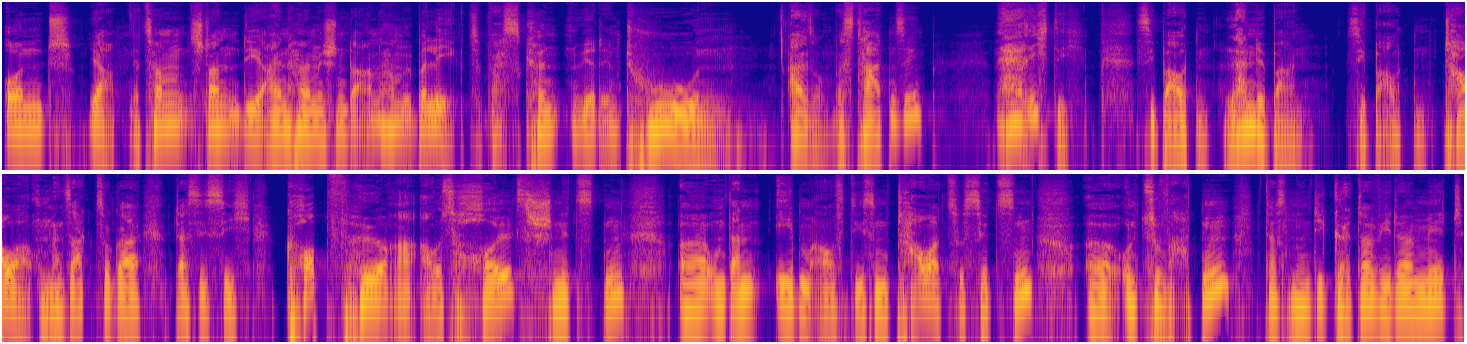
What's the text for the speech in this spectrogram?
Und ja, jetzt haben, standen die Einheimischen da und haben überlegt, was könnten wir denn tun? Also, was taten sie? Na, richtig. Sie bauten Landebahn. Sie bauten Tower und man sagt sogar, dass sie sich Kopfhörer aus Holz schnitzten, äh, um dann eben auf diesem Tower zu sitzen äh, und zu warten, dass nun die Götter wieder mit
